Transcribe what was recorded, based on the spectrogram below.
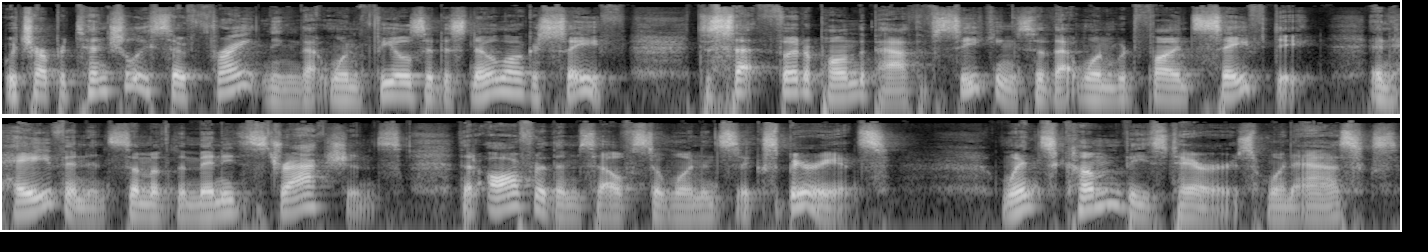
which are potentially so frightening that one feels it is no longer safe to set foot upon the path of seeking so that one would find safety and haven in some of the many distractions that offer themselves to one's experience. Whence come these terrors, one asks,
